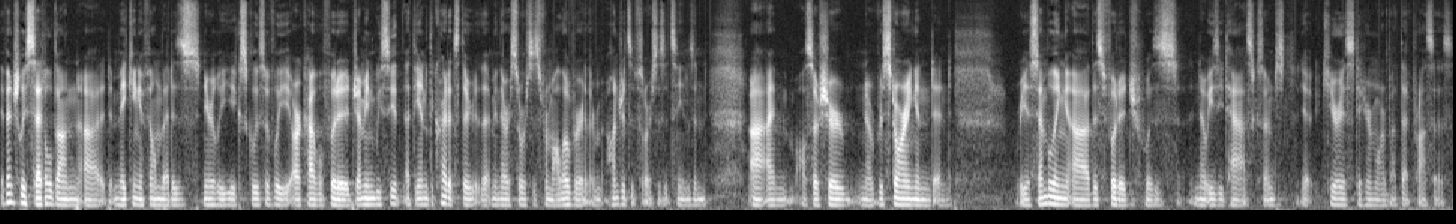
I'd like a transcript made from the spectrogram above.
eventually settled on uh, making a film that is nearly exclusively archival footage? I mean, we see it at the end of the credits. There, I mean, there are sources from all over. There are hundreds of sources, it seems, and uh, I'm also sure you know restoring and and reassembling uh, this footage was no easy task. So I'm just yeah, curious to hear more about that process.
